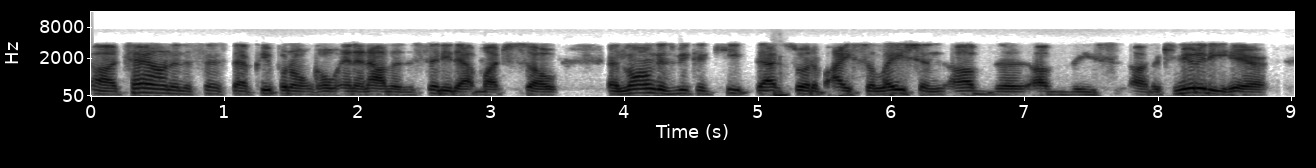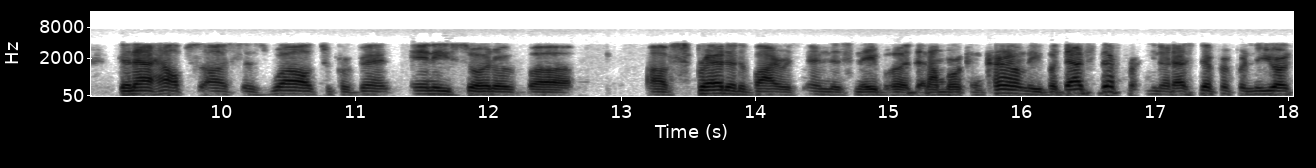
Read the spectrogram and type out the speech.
uh, town in the sense that people don't go in and out of the city that much. So as long as we could keep that sort of isolation of the of the uh, the community here, then that helps us as well to prevent any sort of uh, of spread of the virus in this neighborhood that I'm working currently. But that's different. You know, that's different from New York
